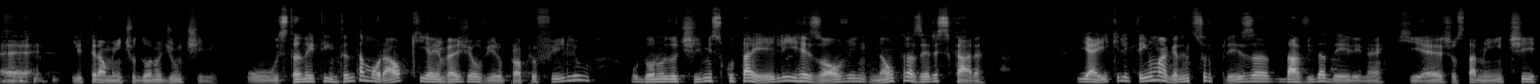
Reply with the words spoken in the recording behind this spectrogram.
é literalmente o dono de um time. O Stanley tem tanta moral que ao invés de ouvir o próprio filho, o dono do time escuta ele e resolve não trazer esse cara. E aí que ele tem uma grande surpresa da vida dele, né? Que é justamente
